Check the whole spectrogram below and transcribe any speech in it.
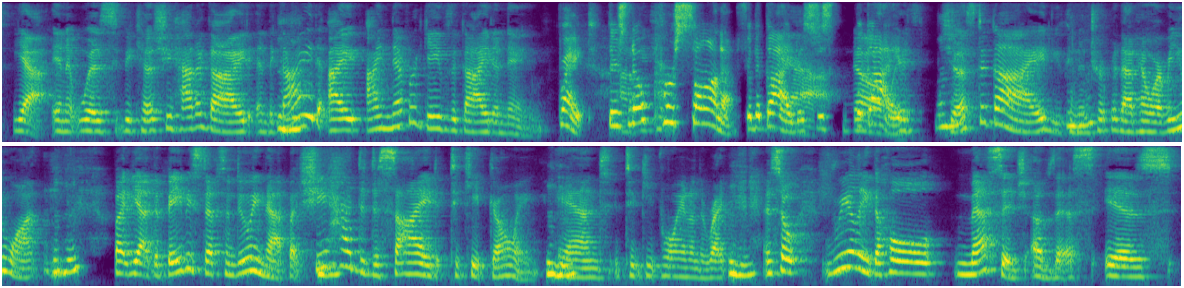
Mm-hmm. Yeah, and it was because she had a guide, and the mm-hmm. guide, I I never gave the guide a name. Right. There's uh, no because, persona for the guide. Yeah, it's just no, the guide. It's mm-hmm. just a guide. You can mm-hmm. interpret that however you want. Mm-hmm. But yeah, the baby steps in doing that. But she mm-hmm. had to decide to keep going and to keep going on the right. And so, really, the whole message of this is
